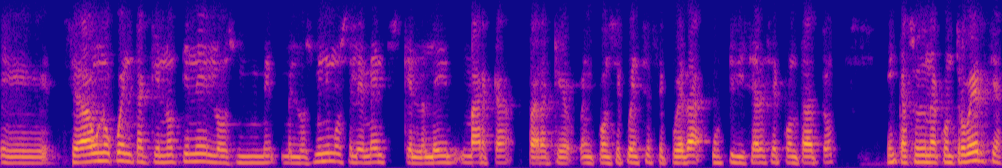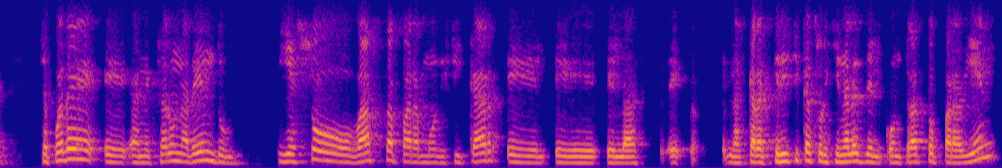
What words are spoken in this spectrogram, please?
eh, se da uno cuenta que no tiene los, los mínimos elementos que la ley marca para que en consecuencia se pueda utilizar ese contrato en caso de una controversia. Se puede eh, anexar un adendum y eso basta para modificar eh, las, las características originales del contrato para bien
